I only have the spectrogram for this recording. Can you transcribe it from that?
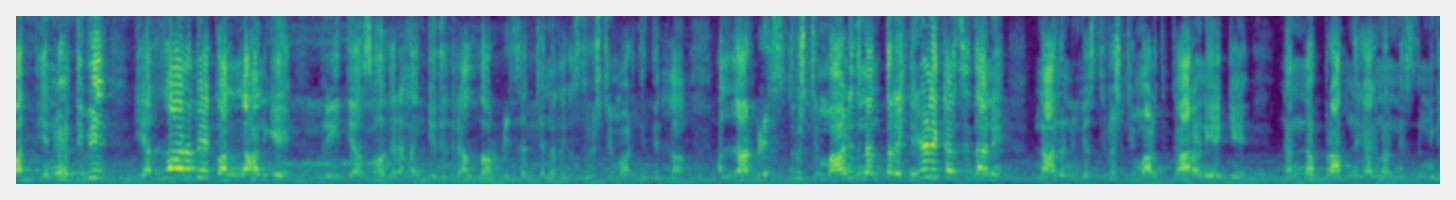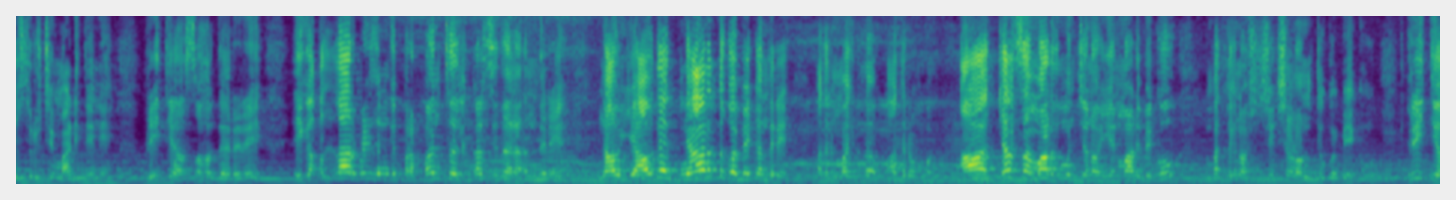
ಮತ್ತೆ ಏನು ಹೇಳ್ತೀವಿ? ಎಲ್ಲಾರು ಬೇಕು ಅಲ್ಲಾಹನಿಗೆ. ಪ್ರೀತಿಯ ಸಹೋದರ ಹಂಗಿದ್ರೆ ಅಲ್ಲಾರ್ ಬೀಜ ಜನರಿಗೆ ಸೃಷ್ಟಿ ಮಾಡ್ತಿದ್ದಿಲ್ಲ. ಅಲ್ಲಾರ್ ಬೀಜ ಸೃಷ್ಟಿ ಮಾಡಿದ ನಂತರ ಹೇಳಿ ಕಳಿಸಿದ್ದಾನೆ, ನಾನು ನಿಮಗೆ ಸೃಷ್ಟಿ ಮಾಡಿದ ಕಾರಣ ಏಕೆ? ನನ್ನ ಪ್ರಾರ್ಥನೆಗಾಗಿ ನಾನು ನಿಮಗೆ ಸೃಷ್ಟಿ ಮಾಡಿದ್ದೇನೆ. ಪ್ರೀತಿಯ ಸಹೋದರರೇ, ಈಗ ಅಲ್ಲಾರ್ ಬೀಜ ನನಗೆ ಪ್ರಪಂಚದಲ್ಲಿ ಕಳಿಸಿದ್ದಾನೆ ಅಂದರೆ, ನಾವು ಯಾವುದೇ ಜ್ಞಾನ ತಗೋಬೇಕಂದ್ರೆ ಅದ್ರ ಮಗ್ನ, ಅದ್ರ ಆ ಕೆಲಸ ಮಾಡಿದ ಮುಂಚೆ ನಾವು ಏನು ಮಾಡಬೇಕು? ಮತ್ತೆ ನಾವು ಶಿಕ್ಷಣವನ್ನು ತಗೋಬೇಕು. ಪ್ರೀತಿಯ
